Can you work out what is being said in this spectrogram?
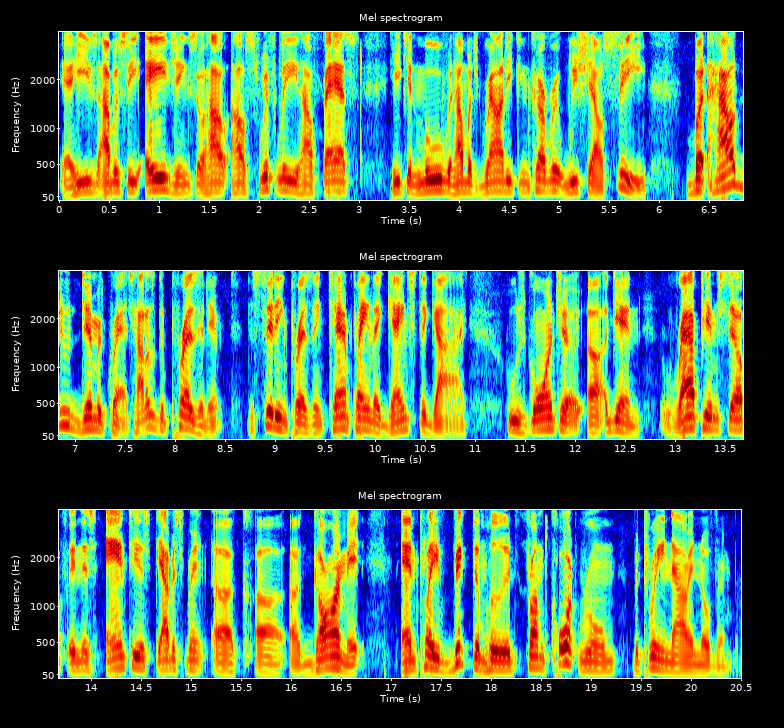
and he's obviously aging. So how how swiftly, how fast he can move, and how much ground he can cover, we shall see. But how do Democrats? How does the president, the sitting president, campaign against a guy? who's going to uh, again wrap himself in this anti-establishment uh, uh, uh garment and play victimhood from courtroom between now and November?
